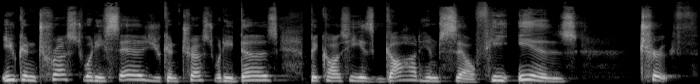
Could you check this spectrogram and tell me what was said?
You can trust what he says. You can trust what he does because he is God himself. He is truth.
